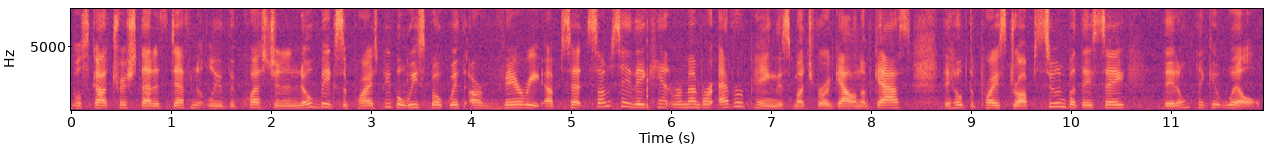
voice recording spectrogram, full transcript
Well, Scott Trish, that is definitely the question, and no big surprise. People we spoke with are very upset. Some say they can't remember ever paying this much for a gallon of gas. They hope the price drops soon, but they say they don't think it will.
